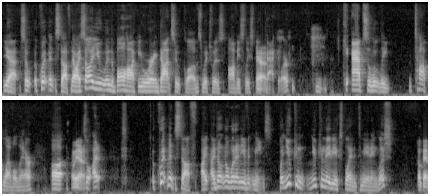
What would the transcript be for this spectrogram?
yeah, so equipment stuff. Now I saw you in the ball hockey. You were wearing Datsyuk gloves, which was obviously spectacular. Yeah. Absolutely top level there. Uh, oh yeah. So I equipment stuff. I, I don't know what any of it means, but you can you can maybe explain it to me in English. Okay.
